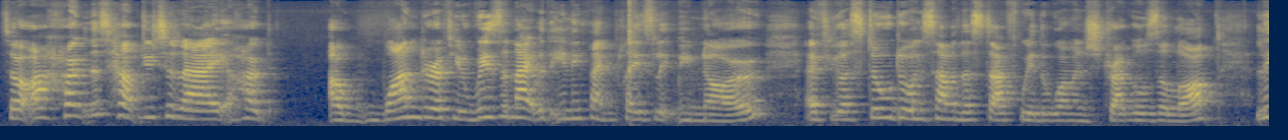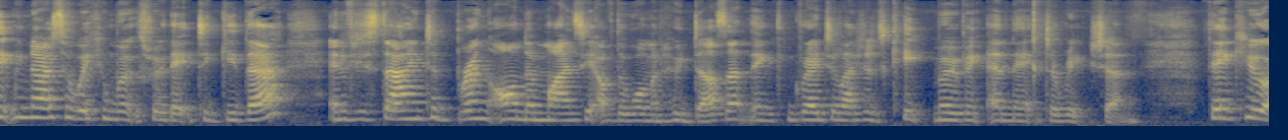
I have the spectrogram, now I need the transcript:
So I hope this helped you today. I hope I wonder if you resonate with anything, please let me know. If you are still doing some of the stuff where the woman struggles a lot, let me know so we can work through that together. And if you're starting to bring on the mindset of the woman who doesn't, then congratulations, keep moving in that direction. Thank you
